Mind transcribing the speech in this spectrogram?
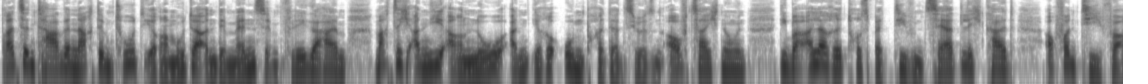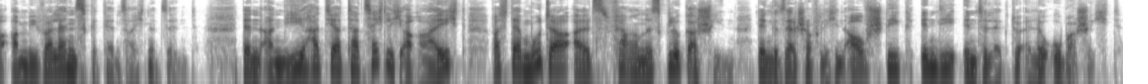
13 Tage nach dem Tod ihrer Mutter an Demenz im Pflegeheim macht sich Annie Arnaud an ihre unprätentiösen Aufzeichnungen, die bei aller retrospektiven Zärtlichkeit auch von tiefer Ambivalenz gekennzeichnet sind. Denn Annie hat ja tatsächlich erreicht, was der Mutter als fernes Glück erschien, den gesellschaftlichen Aufstieg in die intellektuelle Oberschicht.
